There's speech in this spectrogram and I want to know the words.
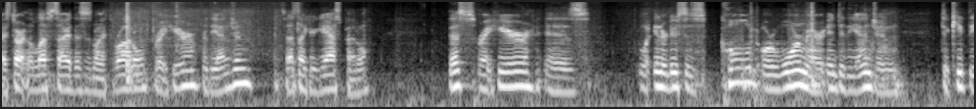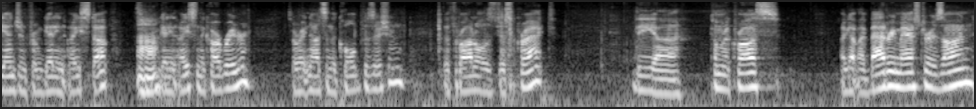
I start on the left side. This is my throttle right here for the engine. So that's like your gas pedal. This right here is what introduces cold or warm air into the engine to keep the engine from getting iced up, so Uh-huh. from getting ice in the carburetor. So right now it's in the cold position. The throttle is just cracked. The uh, coming across, I got my battery master is on.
